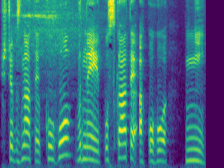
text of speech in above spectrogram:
щоб знати, кого в неї пускати, а кого ні.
